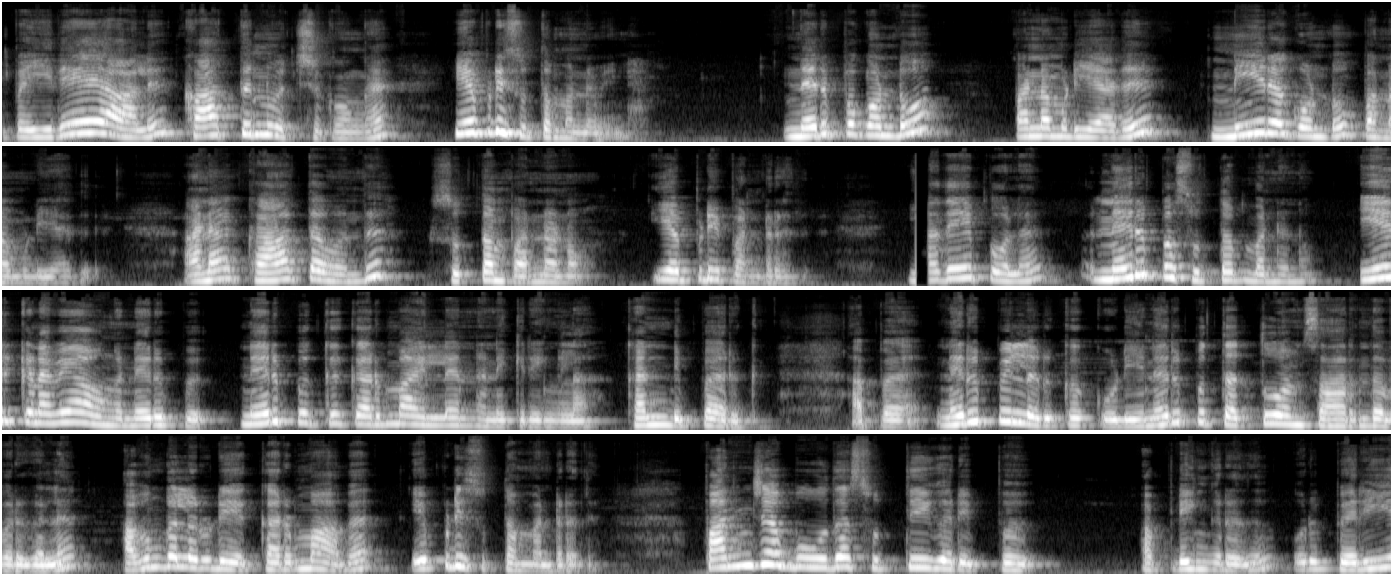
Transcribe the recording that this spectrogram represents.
இப்போ இதே ஆள் காற்றுன்னு வச்சுக்கோங்க. எப்படி சுத்தம் பண்ணுவீங்க? நெருப்பை கொண்டும் பண்ண முடியாது நீரை கொண்டும் பண்ண முடியாது. ஆனால் காற்றை வந்து சுத்தம் பண்ணணும். எப்படி பண்ணுறது அதே போல் நெருப்பை சுத்தம் பண்ணணும். ஏற்கனவே அவங்க நெருப்பு. நெருப்புக்கு கர்மா இல்லைன்னு நினைக்கிறீங்களா? கண்டிப்பாக இருக்குது அப்போ நெருப்பில் இருக்கக்கூடிய நெருப்பு தத்துவம் சார்ந்தவர்களை அவங்களுடைய கர்மாவை எப்படி சுத்தம் பண்ணுறது பஞ்சபூத சுத்திகரிப்பு அப்படிங்கிறது ஒரு பெரிய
